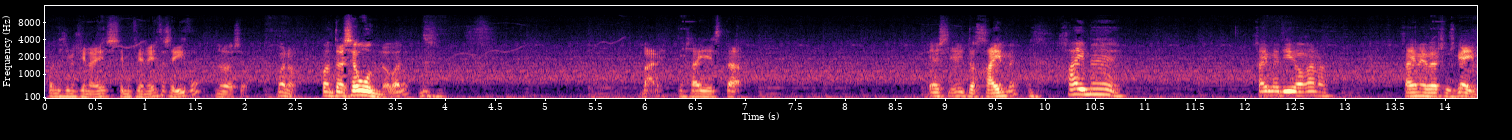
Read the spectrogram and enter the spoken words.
¿Contra semifinalista, semifinalista se dice? No lo sé. Bueno, contra el segundo, ¿vale? vale, pues ahí está. el señorito Jaime. ¡Jaime! Jaime, tío, gana. Jaime versus Game.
